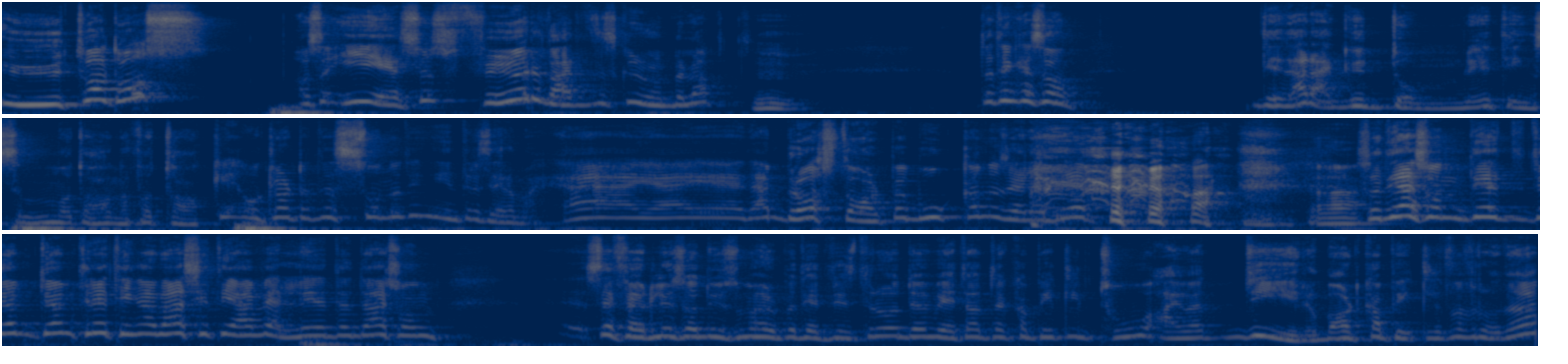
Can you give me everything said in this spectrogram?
utvalgt oss, altså i Jesus, før verdens grunnlag ble lagt. Da tenker jeg sånn Det der er guddommelige ting som måtte, han har fått tak i. Og klart at det er sånne ting interesserer meg. Jeg, jeg, det er en bra start på en bok, kan du se. Det et brev. Så det er sånn, det, de, de tre tinga der sitter jeg veldig det, det er sånn, Selvfølgelig, så du som har hørt på Tetris-tro, du vet at kapittel to er jo et dyrebart kapittel for Frode.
